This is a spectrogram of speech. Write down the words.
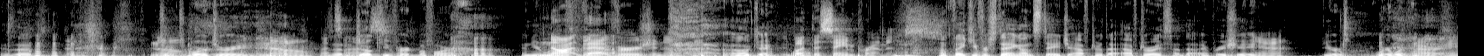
Is that No, judge or jury? no, that's Is that a not joke you've heard before in your Not that version of it, life? Okay. but well. the same premise. Well, thank you for staying on stage after that. After I said that, I appreciate Yeah. your wherewith. All right.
